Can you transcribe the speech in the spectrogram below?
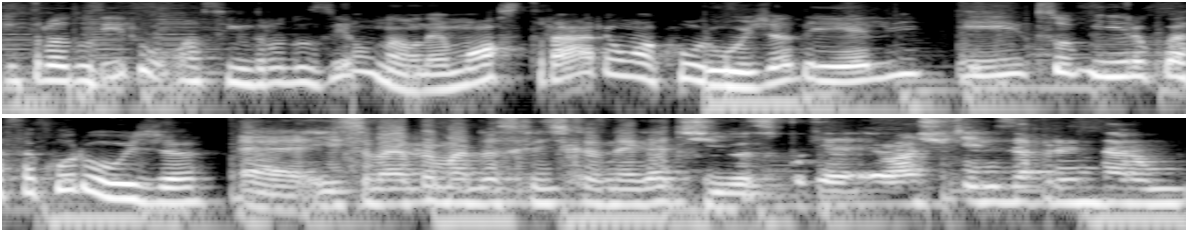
introduziram, assim, introduziram não, né? Mostraram a coruja dele e sumiram com essa coruja. É, isso vai pra uma das críticas negativas, porque eu acho que eles apresentaram,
